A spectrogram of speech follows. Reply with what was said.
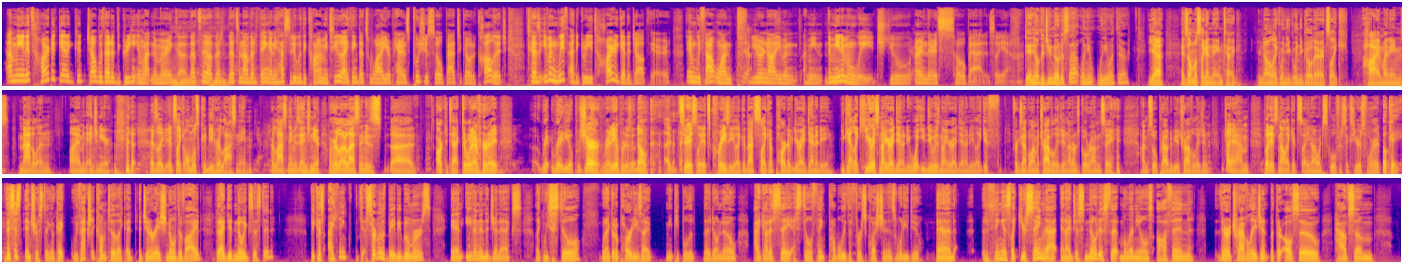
I mean, it's hard to get a good job without a degree in Latin America. Mhm, That's the other, mhm. that's another thing, and it has to do with the economy too. I think that's why your parents push you so bad to go to college, because even with a degree, it's hard to get a job there, and without one, pff, Yeah. you're not even. I mean, the minimum wage you earn there is so bad. So yeah. daniel did you notice that when you when you went there Yeah, it's almost like a name tag. You know, like when you when you go there, it's like, "Hi, my name's Madeline. I'm an engineer." it's like it's like almost could be her last name. Her last name is engineer, or her, her last name is uh, architect, or whatever, right? uh, ra- radio producer. Sure, radio producer. No, uh, seriously, it's crazy. Like that's like a part of your identity. You can't like here. It's not your identity. What you do is not your identity. Like if, for example, I'm a travel agent, I don't just go around and say, "I'm so proud to be a travel agent," which I am. But it's not like it's uh, you know I went to school for six years for it. Okay, this is interesting. Okay, we've actually come to like a, a generational divide that I didn't know existed, because I think certainly with baby boomers and even into Gen X, like we still, when I go to parties and I meet people that, that I don't know, I gotta say I still think probably the first question is, "What do you do?" And the thing is, like you're saying that, and I've just noticed that millennials often they're a travel agent, but they're also have some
